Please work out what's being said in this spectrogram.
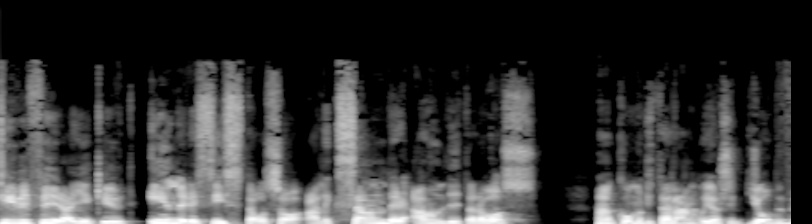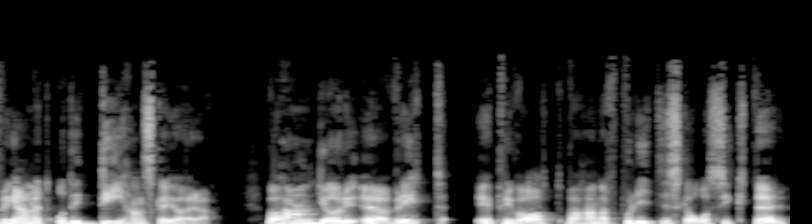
TV4 gick ut in i det sista och sa Alexander är anlitad av oss. Han kommer till Talang och gör sitt jobb i programmet och det är det han ska göra. Vad han gör i övrigt Eh, privat, vad han har för politiska åsikter,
